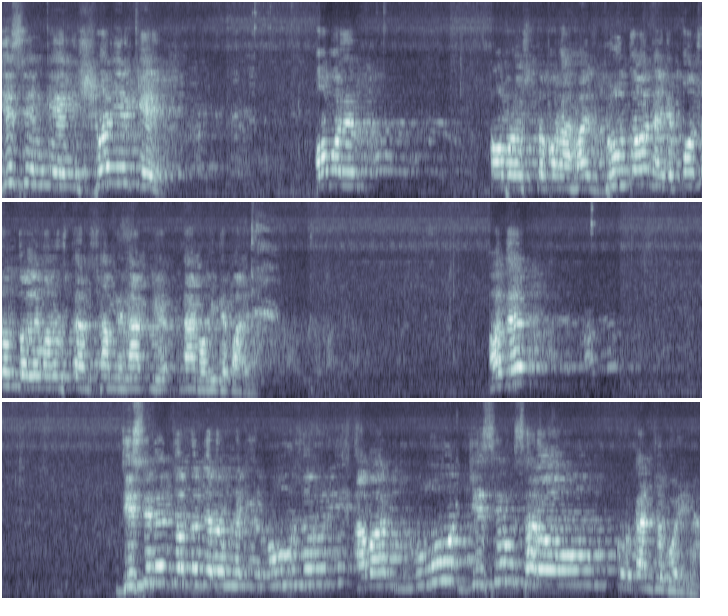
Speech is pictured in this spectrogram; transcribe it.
জিসিমকে, এই শরীরকে অবরের অবরস্ত করা হয় দ্রুত, নাইলে পচন দলে মানুষ তার সামনে নাক নিতে পারে না। অতএব জিসিমের জন্য যেরকম নাকি রুহ জরুরি, আবার রুহ জিসিম ছাড়াও কোনো কার্যকরী না।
